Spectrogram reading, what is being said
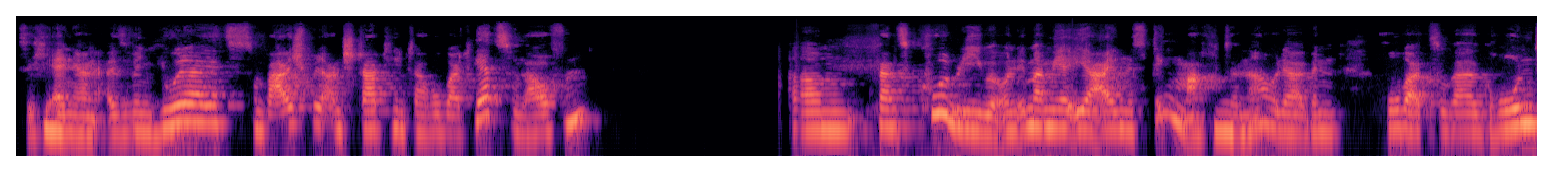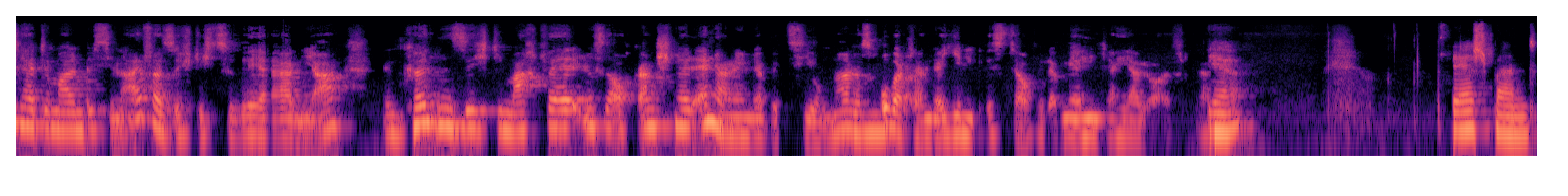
sich mhm. ändern. Also wenn Julia jetzt zum Beispiel anstatt hinter Robert herzulaufen, ähm, ganz cool bliebe und immer mehr ihr eigenes Ding machte, mhm. ne? oder wenn Robert sogar Grund hätte, mal ein bisschen eifersüchtig zu werden, ja, dann könnten sich die Machtverhältnisse auch ganz schnell ändern in der Beziehung, ne? dass mhm. Robert dann derjenige ist, der auch wieder mehr hinterherläuft. Ja. ja. Sehr spannend.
